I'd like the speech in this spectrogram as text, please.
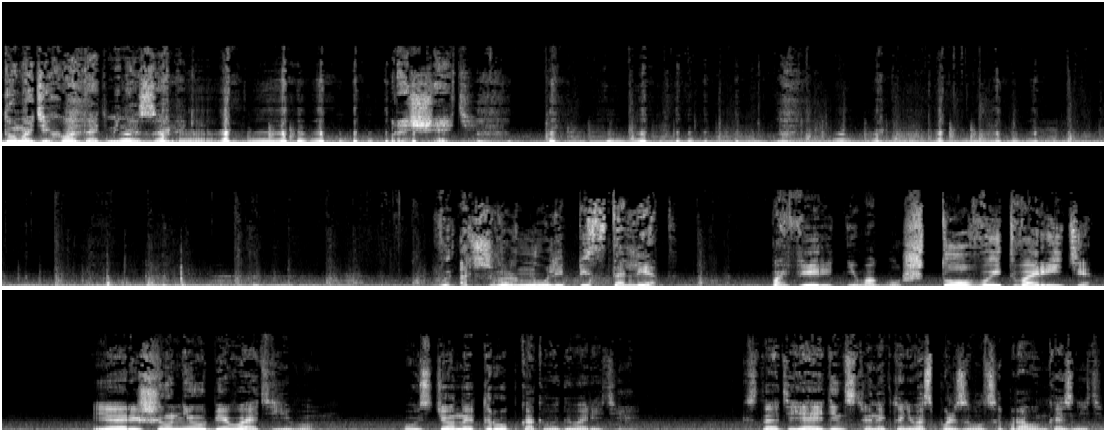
Вздумайте хватать меня за ноги. Прощайте. Вы отшвырнули пистолет. Поверить не могу. Что вы творите? Я решил не убивать его. Пусть он и труп, как вы говорите. Кстати, я единственный, кто не воспользовался правом казнить.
